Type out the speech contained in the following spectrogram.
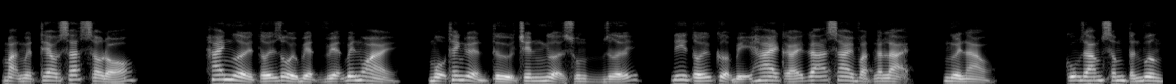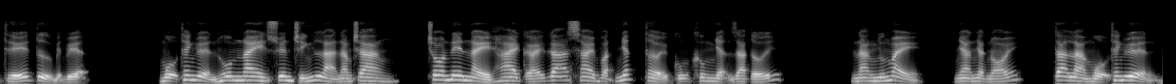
mạn nguyệt theo sát sau đó. Hai người tới rồi biệt viện bên ngoài, mộ thanh nguyện từ trên ngựa xuống dưới, đi tới cửa bị hai cái gã sai vật ngăn lại, người nào cũng dám xâm tấn vương thế tử biệt viện. Mộ thanh nguyện hôm nay xuyên chính là nam trang, cho nên này hai cái gã sai vật nhất thời cũng không nhận ra tới. Nàng nhướng mày, nhàn nhạt nói, ta là mộ thanh nguyện,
